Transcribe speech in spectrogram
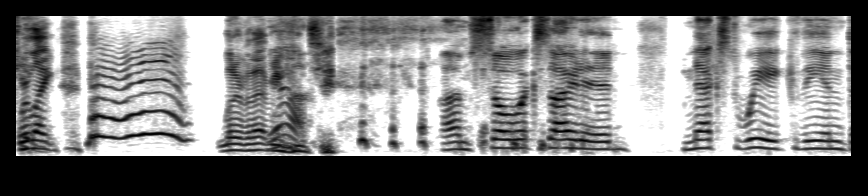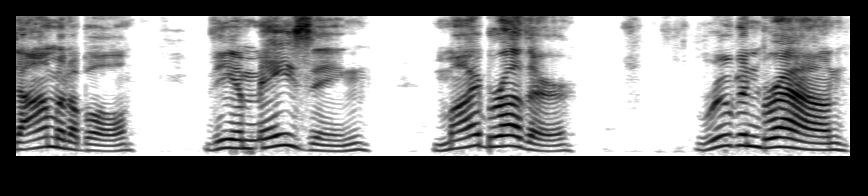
we're like whatever that yeah. means. I'm so excited. Next week, the indomitable, the amazing, my brother Ruben Brown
